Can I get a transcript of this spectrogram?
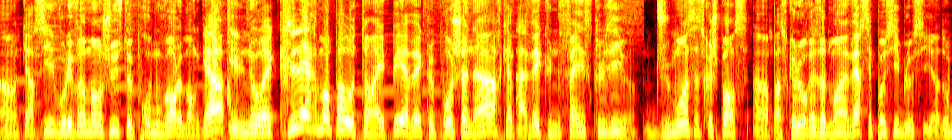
hein, car s'ils voulaient vraiment juste promouvoir le manga, ils n'auraient clairement pas autant hypé avec le prochain arc, avec une fin exclusive. Du moins c'est ce que je pense, hein, parce que le raisonnement inverse est possible aussi, hein, donc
